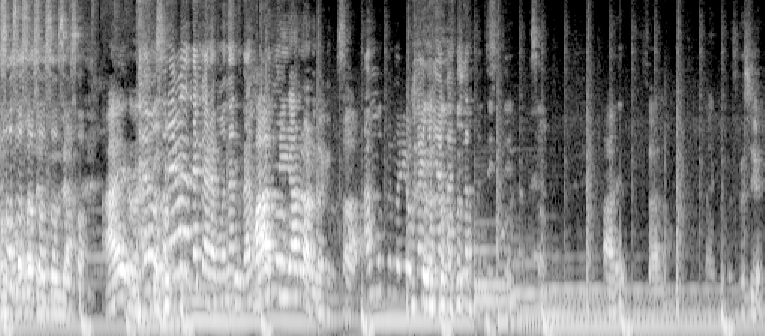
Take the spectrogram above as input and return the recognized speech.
そうそうそうそうそう。多かったりするじゃん。そうああいうのでもそれはだからもうなんか パーティーあるあるだけどそうさ暗黙の了解的な感じだったんで。す そうだね。そう。あれ？さ難しいよね。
